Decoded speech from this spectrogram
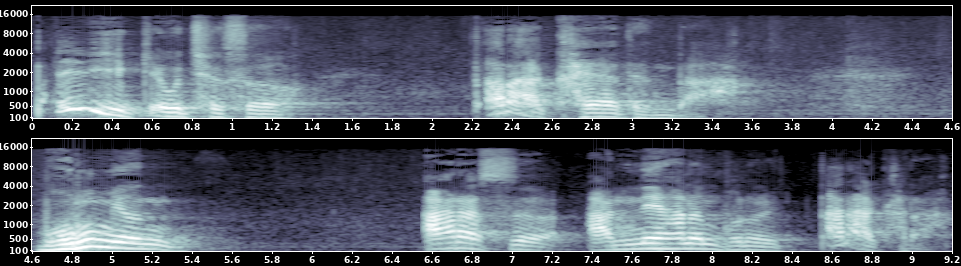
빨리 깨우쳐서 따라가야 된다. 모르면 알아서 안내하는 분을 따라가라.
